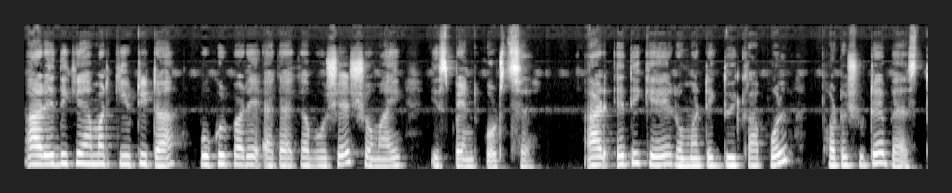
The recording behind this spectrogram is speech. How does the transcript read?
আর এদিকে আমার কিউটিটা পুকুর পাড়ে একা একা বসে সময় স্পেন্ড করছে। আর এদিকে রোমান্টিক দুই কাপল ফটোশ্যুটে ব্যস্ত।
